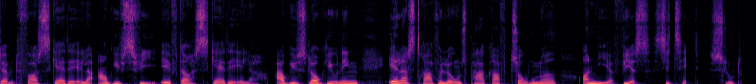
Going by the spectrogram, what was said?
dømt for skatte- eller afgiftssvig efter skatte- eller afgiftslovgivningen eller straffelovens paragraf 289, citat slut.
